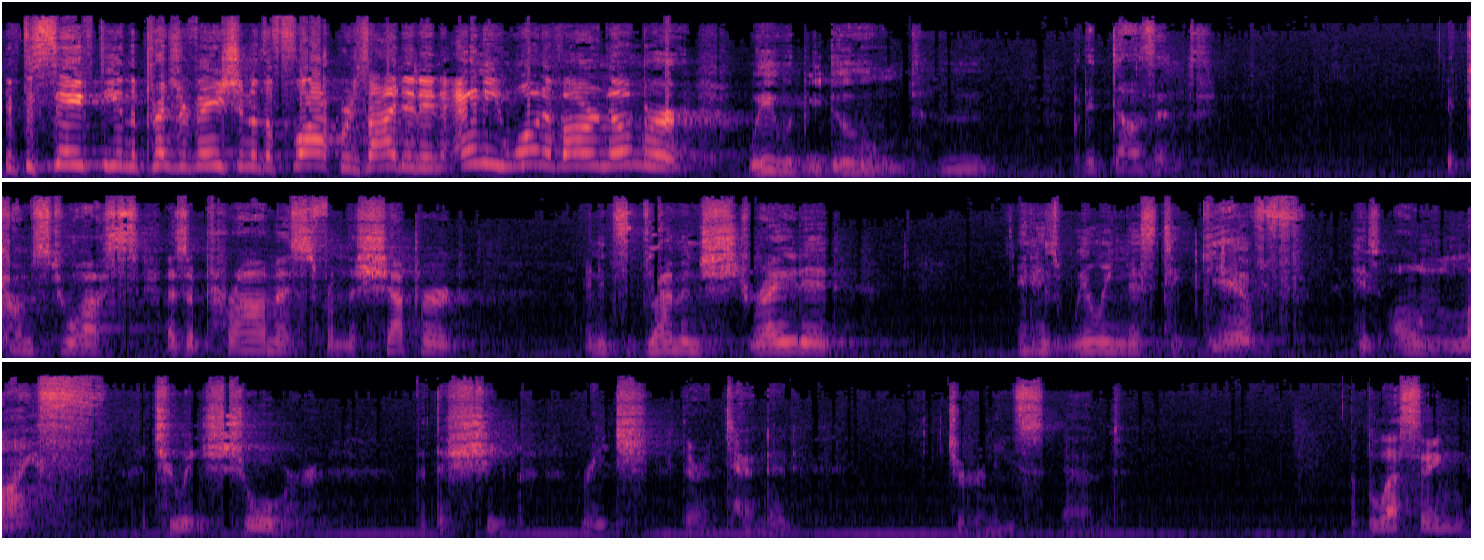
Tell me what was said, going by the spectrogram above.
If the safety and the preservation of the flock resided in any one of our number, we would be doomed. But it doesn't. It comes to us as a promise from the shepherd, and it's demonstrated in his willingness to give his own life to ensure that the sheep reach their intended journey's end. The blessing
